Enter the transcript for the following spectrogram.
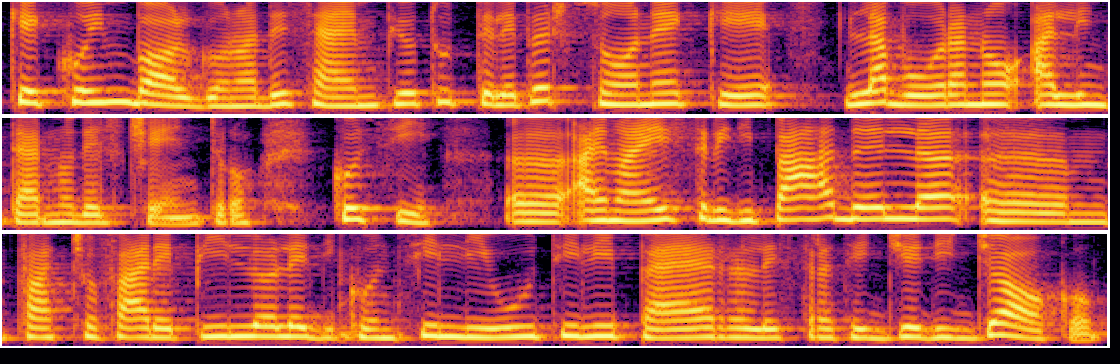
che coinvolgono ad esempio tutte le persone che lavorano all'interno del centro. Così eh, ai maestri di padel eh, faccio fare pillole di consigli utili per le strategie di gioco.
